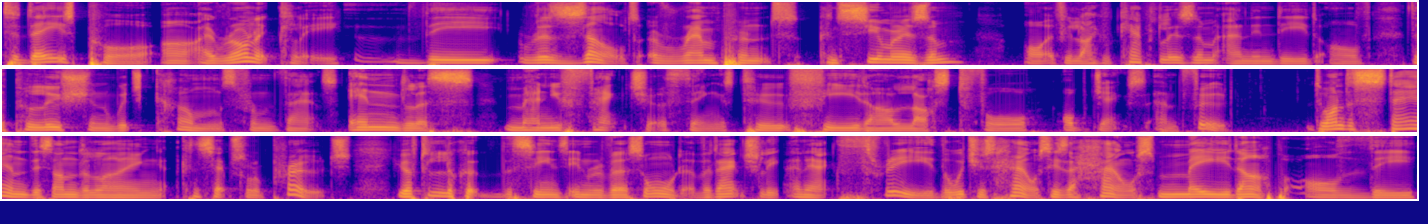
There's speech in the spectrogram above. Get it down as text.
today's poor are ironically the result of rampant consumerism, or if you like, of capitalism and indeed of the pollution which comes from that endless manufacture of things to feed our lust for objects and food to understand this underlying conceptual approach, you have to look at the scenes in reverse order. That actually, in Act 3, the witch's house is a house made up of the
